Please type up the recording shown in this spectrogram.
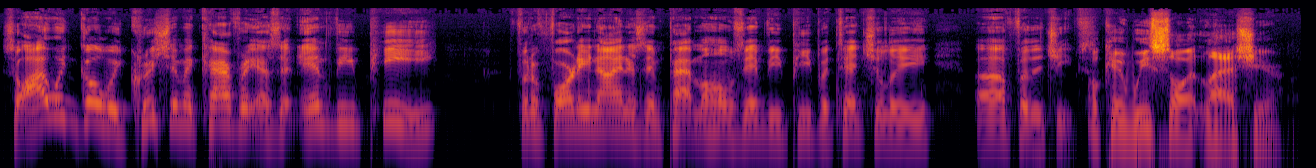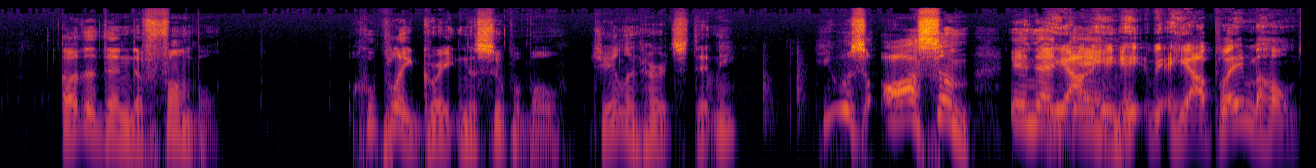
So I would go with Christian McCaffrey as an MVP for the 49ers and Pat Mahomes MVP potentially uh, for the Chiefs. Okay, we saw it last year. Other than the fumble, who played great in the Super Bowl? Jalen Hurts, didn't he? He was awesome in that He, game. he, he, he outplayed Mahomes.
